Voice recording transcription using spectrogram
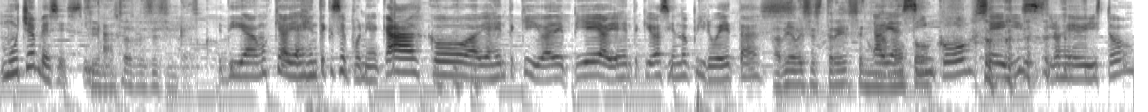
Muchas veces sin sí, muchas veces sin casco. Digamos que había gente que se ponía casco, había gente que iba de pie, había gente que iba haciendo piruetas. Había veces tres en una Había moto. cinco, seis, los he visto,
